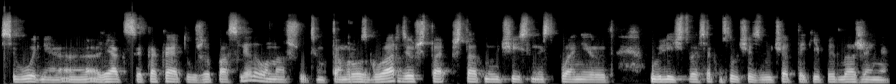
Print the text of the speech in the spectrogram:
Сегодня э, реакция какая-то уже последовала на шутинг, там Росгвардию штат, штатную численность планирует увеличить, во всяком случае звучат такие предложения.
